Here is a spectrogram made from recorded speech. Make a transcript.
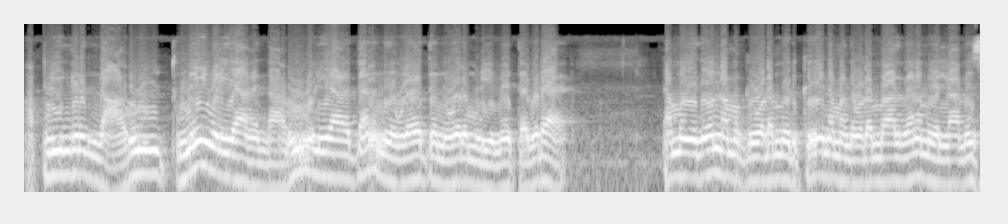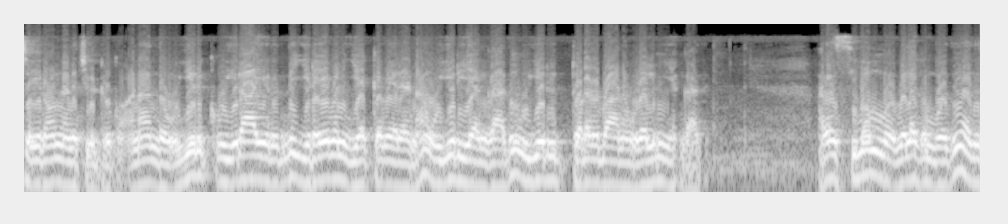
அப்படிங்கிறது இந்த அருள் துணை வழியாக இந்த அருள் வழியாகத்தான் இந்த உலகத்தை நுகர முடியுமே தவிர நம்ம ஏதோ நமக்கு உடம்பு இருக்கு நம்ம அந்த உடம்பால் தான் நம்ம எல்லாமே செய்கிறோம்னு நினச்சிக்கிட்டு இருக்கோம். ஆனால் அந்த உயிருக்கு உயிராக இருந்து இறைவன் இயக்கவே இல்லைன்னா உயிர் இயங்காது உயிர் தொடர்பான உடலும் இயங்காது. அதான் சிவம் விலகும் போது அது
